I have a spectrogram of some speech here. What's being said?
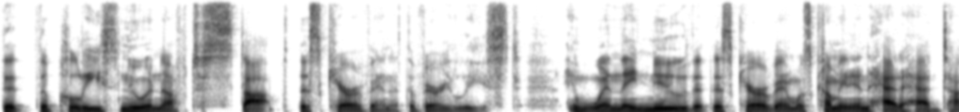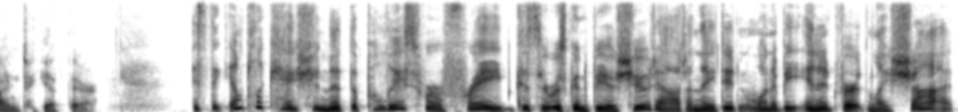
that the police knew enough to stop this caravan at the very least. And when they knew that this caravan was coming and had had time to get there. Is the implication that the police were afraid because there was going to be a shootout and they didn't want to be inadvertently shot?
